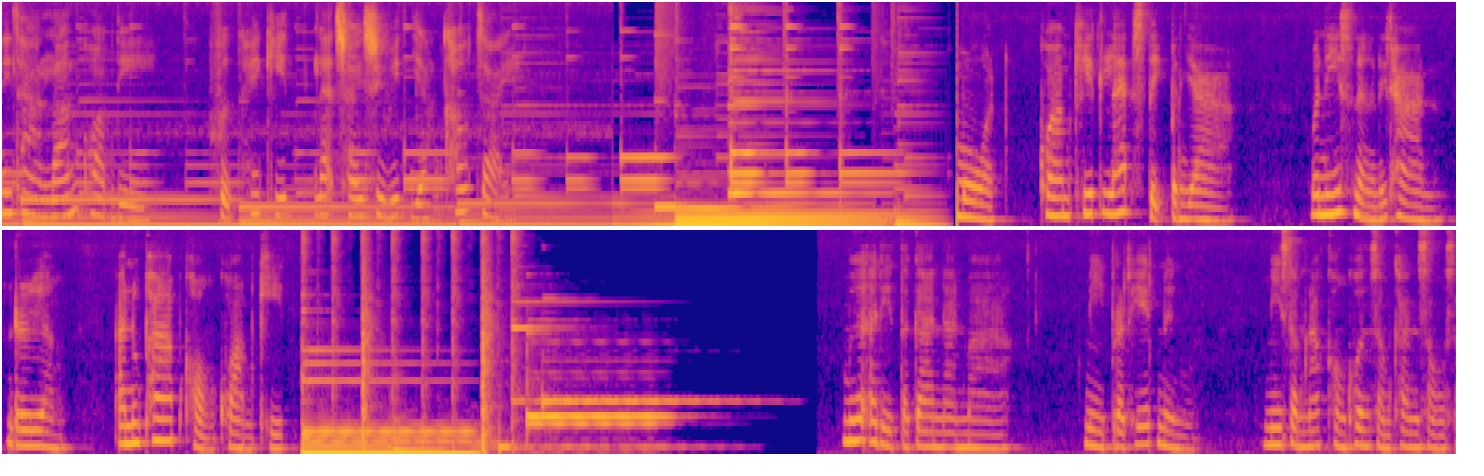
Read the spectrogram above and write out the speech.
นิทานล้านความดี ฝึกให้คิดและใช้ชีวิตอย่างเข้าใจ ความคิดและสติปัญญา วันนี้เสนอนิทาน เรื่อง อนุภาพของความคิด เมื่ออดีตการนานมา มีประเทศหนึ่ง มีสำนักของคนสำคัญสองส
